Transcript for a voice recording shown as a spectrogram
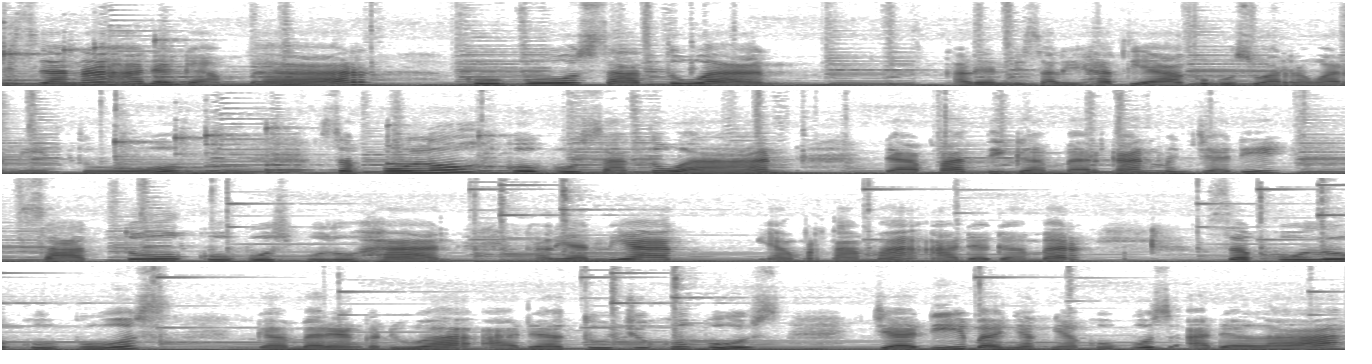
Di sana ada gambar kubus satuan. Kalian bisa lihat ya kubus warna-warni itu. 10 kubus satuan dapat digambarkan menjadi satu kubus puluhan. Kalian lihat, yang pertama ada gambar 10 kubus, gambar yang kedua ada 7 kubus. Jadi banyaknya kubus adalah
